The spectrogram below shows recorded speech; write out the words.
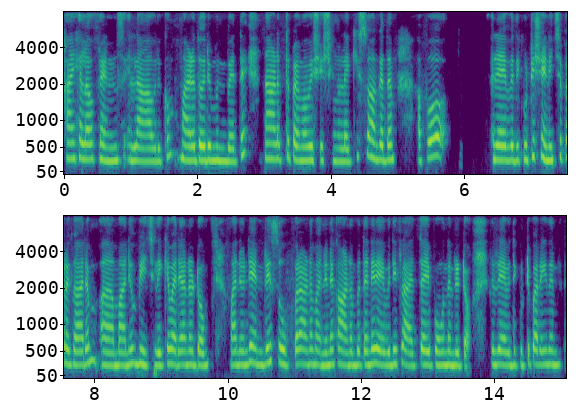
ഹായ് ഹലോ ഫ്രണ്ട്സ് എല്ലാവർക്കും മഴ തോരും മുൻപത്തെ നാളത്തെ പ്രമവിശേഷങ്ങളിലേക്ക് സ്വാഗതം. അപ്പോൾ രേവതിക്കുട്ടി ക്ഷണിച്ച പ്രകാരം മനു ബീച്ചിലേക്ക് വരികയാണ് കേട്ടോ മനുവിന്റെ എൻട്രി സൂപ്പറാണ്. മനുവിനെ കാണുമ്പോൾ തന്നെ രേവതി ഫ്ലാറ്റ് ആയി പോകുന്നുണ്ട് കേട്ടോ രേവതിക്കുട്ടി പറയുന്നുണ്ട്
